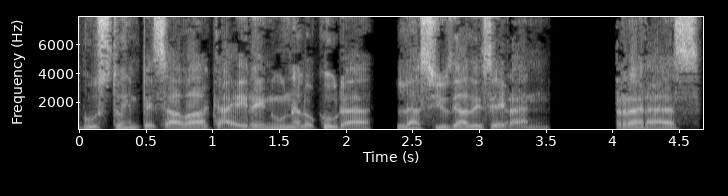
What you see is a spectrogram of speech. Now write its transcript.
Gusto empezaba a caer en una locura, las ciudades eran raras,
